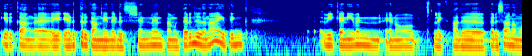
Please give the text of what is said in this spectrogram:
இருக்காங்க எடுத்திருக்காங்க இந்த டிசிஷன்னு நமக்கு தெரிஞ்சதுன்னா I think we can even you know like அது பெருசாக நம்ம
